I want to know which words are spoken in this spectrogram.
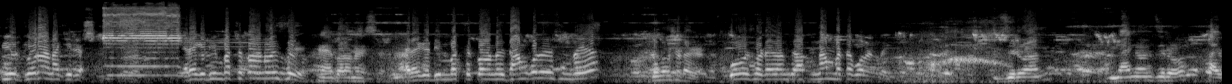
পিওর জোড়া নাকি এর আগে ডিম বাচ্চা করানো হয়েছে? হ্যাঁ করানো হয়েছে। এর আগে ডিম বাচ্চা করানো হয়েছে। দাম কত ভাইয়া? পনেরোশো টাকা। পনেরোশো টাকা আপনার নাম্বারটা বলেন ভাই। Zero one nine one zero five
